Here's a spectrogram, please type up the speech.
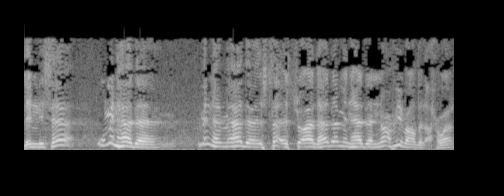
للنساء ومن هذا من هذا السؤال هذا من هذا النوع في بعض الأحوال.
